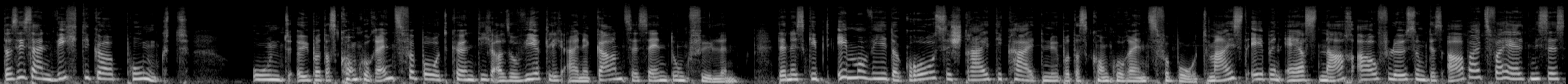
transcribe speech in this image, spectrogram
Das ist ein wichtiger Punkt und über das Konkurrenzverbot könnte ich also wirklich eine ganze Sendung füllen. Denn es gibt immer wieder große Streitigkeiten über das Konkurrenzverbot. Meist eben erst nach Auflösung des Arbeitsverhältnisses,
